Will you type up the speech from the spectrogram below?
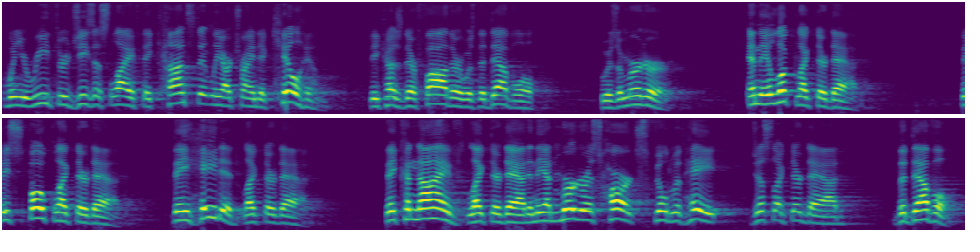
when you read through Jesus' life, they constantly are trying to kill him because their father was the devil who was a murderer. And they looked like their dad. They spoke like their dad. They hated like their dad. They connived like their dad. And they had murderous hearts filled with hate, just like their dad, the devil,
